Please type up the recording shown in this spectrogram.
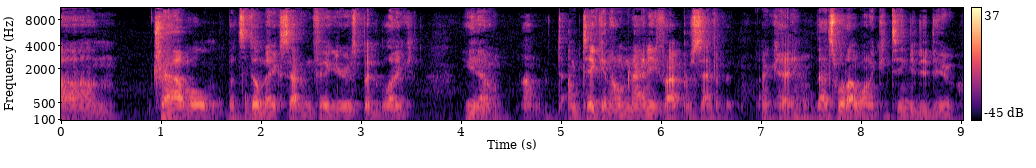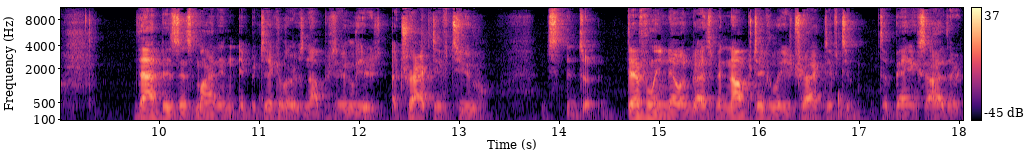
um, travel, but still make seven figures. But like, you know, I'm, I'm taking home 95% of it. Okay. That's what I want to continue to do. That business, mine in, in particular, is not particularly attractive to definitely no investment, not particularly attractive to, to banks either,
